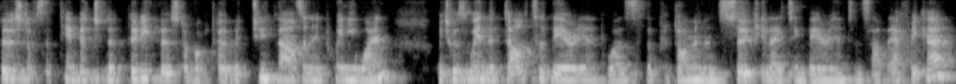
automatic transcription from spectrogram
1st of September to the 31st of October 2021, which was when the Delta variant was the predominant circulating variant in South Africa.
